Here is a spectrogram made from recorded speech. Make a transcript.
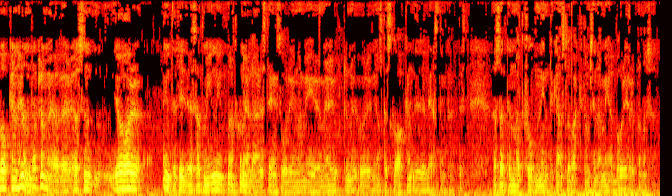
vad kan hända framöver? Alltså, jag har inte tidigare satt min internationella arresteringsorder inom EU, men jag har gjort det nu och det är ganska skakande läsning faktiskt. Alltså att en nation inte kan slå vakt om sina medborgare på något sätt.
